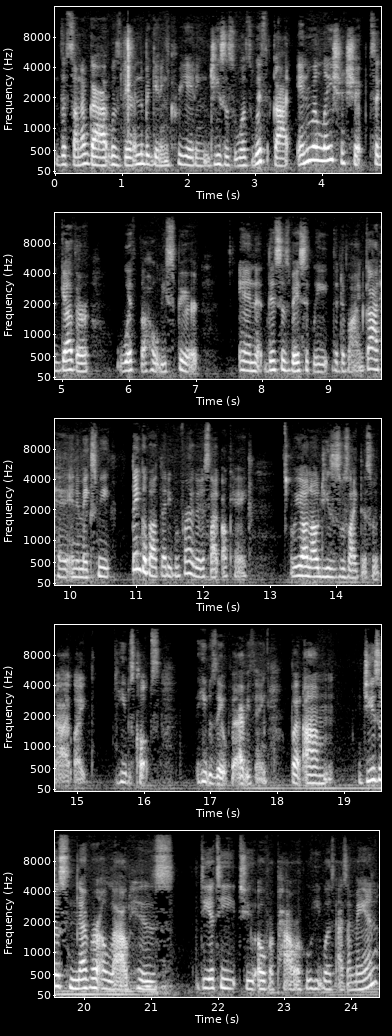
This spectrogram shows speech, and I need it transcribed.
the Son of God, was there in the beginning creating. Jesus was with God in relationship together with the Holy Spirit. And this is basically the divine Godhead. And it makes me think about that even further. It's like, okay, we all know Jesus was like this with God. Like, he was close he was there for everything. But um, Jesus never allowed his deity to overpower who he was as a man,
